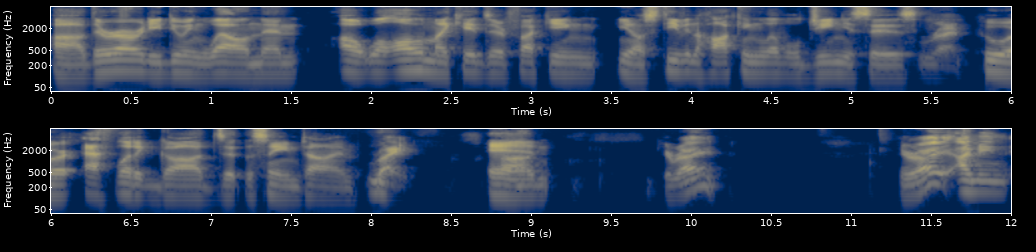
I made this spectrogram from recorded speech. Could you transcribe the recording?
uh they're already doing well and then oh well all of my kids are fucking you know stephen hawking level geniuses right, who are athletic gods at the same time right. and You're right. You're right. I mean,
